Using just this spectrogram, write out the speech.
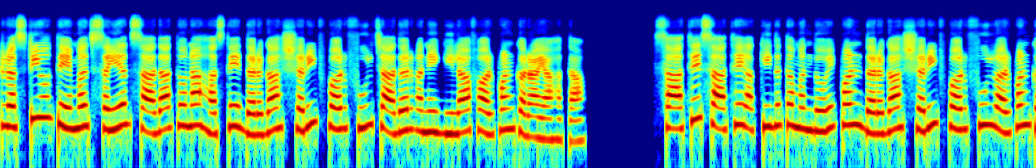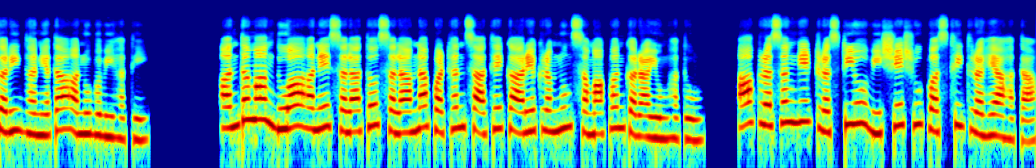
ટ્રસ્ટીઓ તેમજ સૈયદ સાદાતોના હસ્તે દરગાહ શરીફ પર ફૂલ ચાદર અને ગિલાફ અર્પણ કરાયા હતા. સાથે સાથે અકીદતમંદોએ પણ દરગાહ શરીફ પર ફૂલ અર્પણ કરી ધન્યતા અનુભવી હતી. અંતમાં દુઆ અને સલાતો સલામના પઠન સાથે કાર્યક્રમનું સમાપન કરાયું હતું. આ પ્રસંગે ટ્રસ્ટીઓ વિશેષ ઉપસ્થિત રહ્યા હતા.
